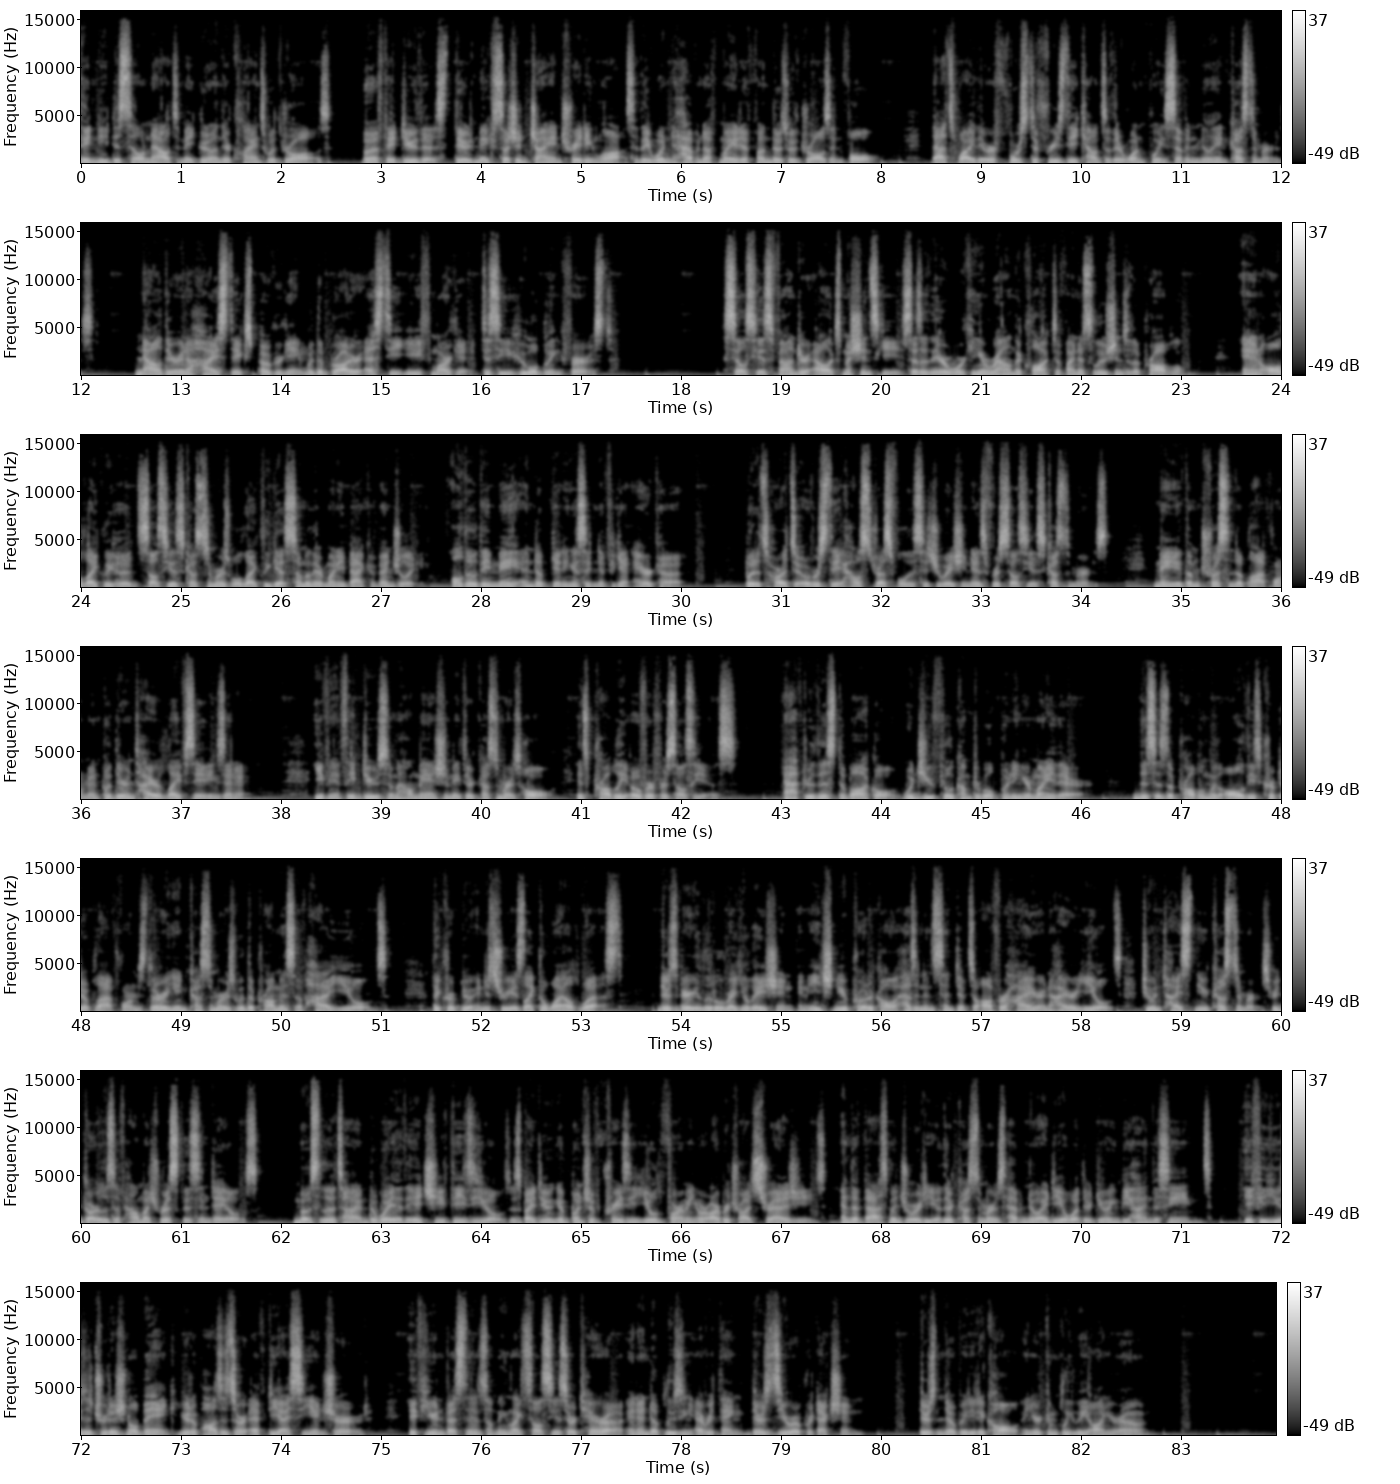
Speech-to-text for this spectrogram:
They need to sell now to make good on their clients' withdrawals, but if they do this, they would make such a giant trading loss that they wouldn't have enough money to fund those withdrawals in full. That's why they were forced to freeze the accounts of their 1.7 million customers. Now they're in a high stakes poker game with the broader stETH market to see who will blink first. Celsius founder Alex Mashinsky says that they are working around the clock to find a solution to the problem. And in all likelihood, Celsius customers will likely get some of their money back eventually, although they may end up getting a significant haircut. But it's hard to overstate how stressful this situation is for Celsius customers. Many of them trusted the platform and put their entire life savings in it. Even if they do somehow manage to make their customers whole, it's probably over for Celsius. After this debacle, would you feel comfortable putting your money there? This is the problem with all these crypto platforms luring in customers with the promise of high yields. The crypto industry is like the Wild West. There's very little regulation, and each new protocol has an incentive to offer higher and higher yields to entice new customers, regardless of how much risk this entails. Most of the time, the way that they achieve these yields is by doing a bunch of crazy yield farming or arbitrage strategies, and the vast majority of their customers have no idea what they're doing behind the scenes. If you use a traditional bank, your deposits are FDIC insured. If you invested in something like Celsius or Terra and end up losing everything, there's zero protection. There's nobody to call and you're completely on your own.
